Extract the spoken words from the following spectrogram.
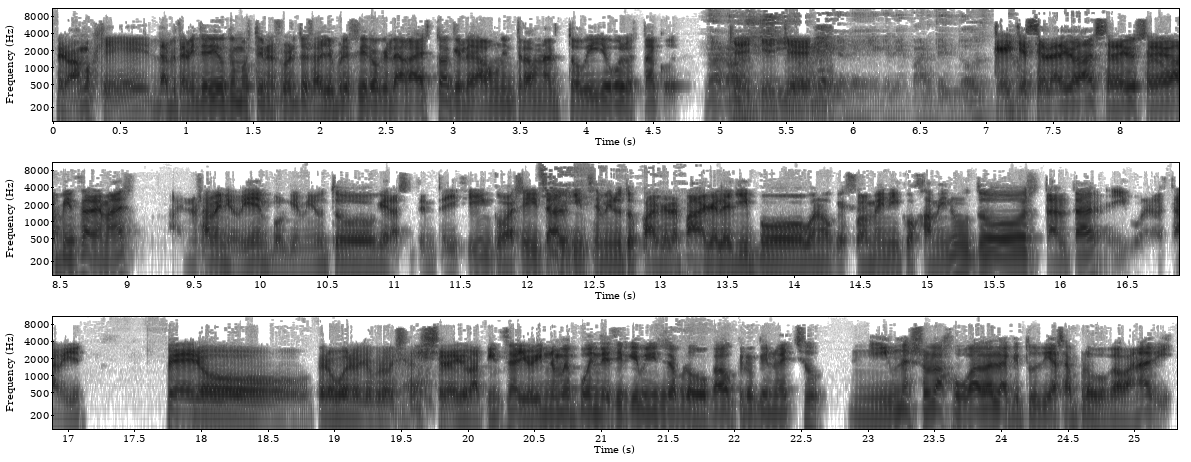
Pero vamos, que también te digo que hemos tenido suerte. O sea, yo prefiero que le haga esto a que le haga un entrada al tobillo con los tacos. No, no, que, sí, que, sí, que, hombre, que, le, que le parten dos. que, que se le ha ido, se le ha ido, se le la pinza además. Nos ha venido bien, porque minuto que era 75 o así, y tal, Sí. 15 minutos para que, para que el equipo, bueno, que Suameni coja minutos, tal, tal, y bueno, está bien. Pero, pero bueno, yo creo que se, se le ha ido la pinza y hoy no me pueden decir que Vinicius ha provocado. Creo que no ha hecho ni una sola jugada en la que tú digas ha provocado a nadie.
